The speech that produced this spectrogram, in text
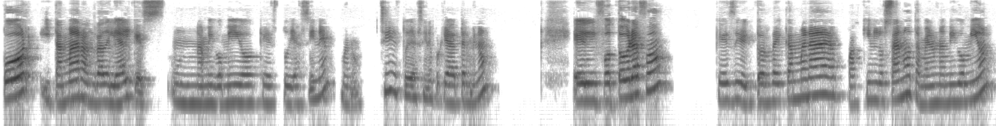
por Itamar Andrade Leal, que es un amigo mío que estudia cine. Bueno, sí, estudia cine porque ya terminó. El fotógrafo, que es director de cámara, Joaquín Lozano, también un amigo mío,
